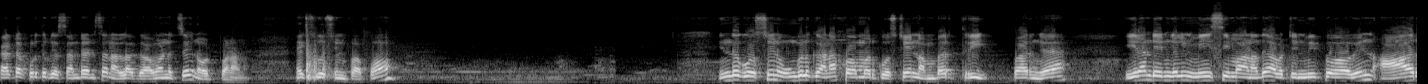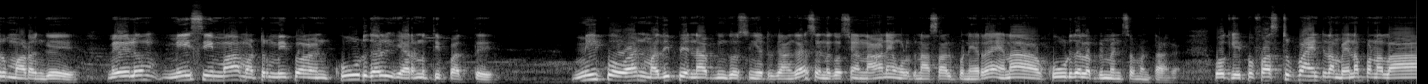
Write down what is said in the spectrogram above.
கரெக்டாக கொடுத்துருக்க சென்டென்ஸை நல்லா கவனித்து நோட் பண்ணணும். நெக்ஸ்ட் கொஸ்டின் பார்ப்போம். இந்த கொஸ்டின் உங்களுக்கான ஹோம்ஒர்க் கொஸ்டின் நம்பர் த்ரீ பாருங்கள் இரண்டு எண்களின் மீசிமானது அவற்றின் மீப்பாவின் ஆறு மடங்கு. மேலும் மீசிமா மற்றும் மீப்பாவின் கூடுதல் இரநூத்தி பத்து. மீப்போவான் மதிப்பு என்ன அப்படின்னு கொஸ்டின் கேட்டிருக்காங்க. ஸோ இந்த கொஸ்டின் நானே உங்களுக்கு நான் சால்வ் பண்ணிடுறேன். ஏன்னா கூடுதல் அப்படின்னு மென்ஷன் பண்ணிட்டாங்க. ஓகே இப்போ ஃபஸ்ட்டு பாயிண்ட் நம்ம என்ன பண்ணலாம்?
